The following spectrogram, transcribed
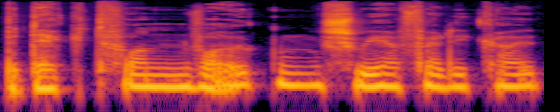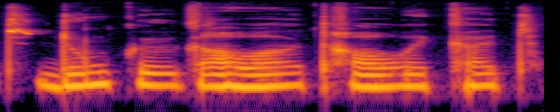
bedeckt von Wolken, Schwerfälligkeit, dunkelgrauer Traurigkeit.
